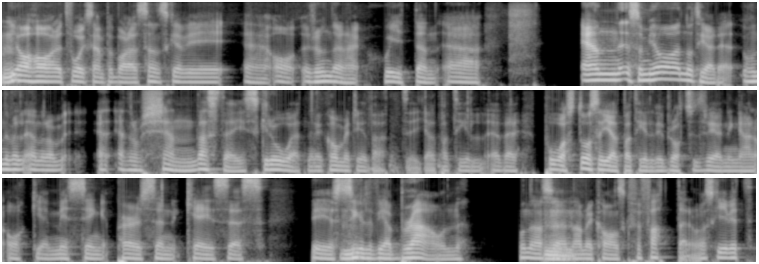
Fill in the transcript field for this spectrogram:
Mm. Jag har två exempel bara, sen ska vi eh, avrunda den här skiten. Eh, en som jag noterade, hon är väl en av, de, en av de kändaste i skrået när det kommer till att hjälpa till, eller påstå sig hjälpa till vid brottsutredningar och eh, missing person cases. Det är Sylvia Brown. Hon är alltså Mm. en amerikansk författare. Hon har skrivit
